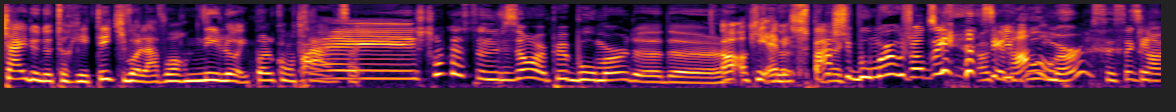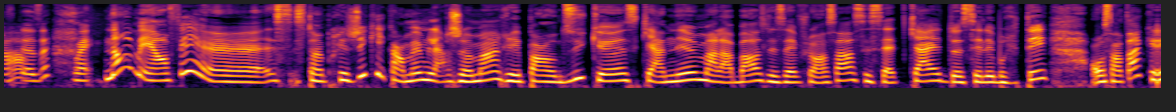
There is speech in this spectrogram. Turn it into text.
quête de notoriété qui va l'avoir mené là et pas le contraire. Ben, je trouve que c'est une vision un peu boomer de. ah, OK. Eh ben, super, je suis boomer aujourd'hui. c'est rare. boomer, c'est ça que j'ai envie de dire. Ouais. Non, mais en fait, euh, c'est un préjugé qui est quand même largement répandu que ce qui anime à la base les influenceurs, c'est cette quête de célébrité. On s'entend que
